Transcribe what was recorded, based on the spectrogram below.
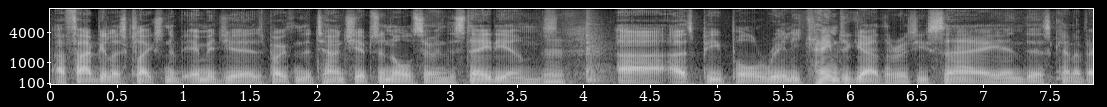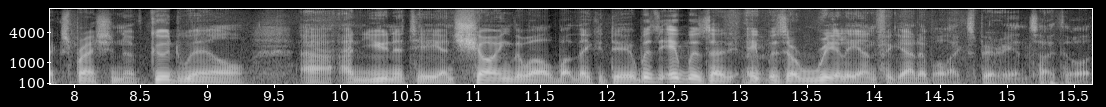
a fabulous collection of images, both in the townships and also in the stadiums, uh, as people really came together, as you say, in this kind of expression of goodwill uh, and unity and showing the world what they could do. It was, it was, a, it was a really unforgettable experience, I thought.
